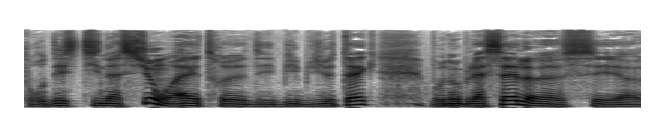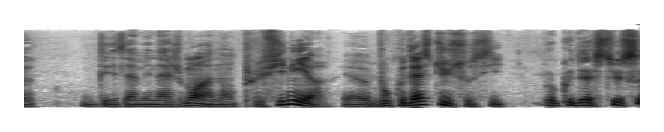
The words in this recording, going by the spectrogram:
pour destination à être des bibliothèques, Bruno Blassel, euh, c'est des aménagements à n'en plus finir. Beaucoup d'astuces aussi beaucoup d'astuces.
